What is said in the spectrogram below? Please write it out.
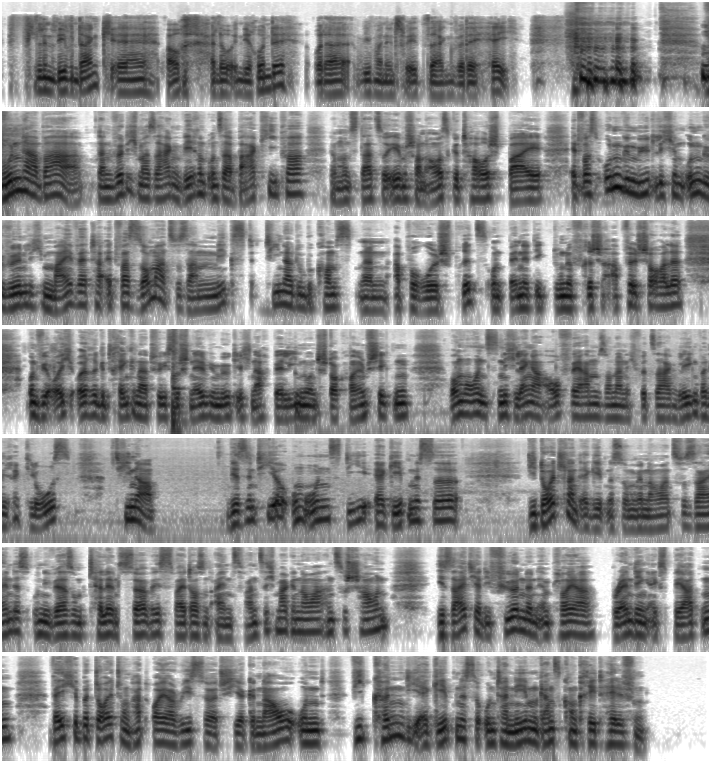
Vielen lieben Dank. Äh, auch Hallo in die Runde oder wie man in Schweden sagen würde, hey. Wunderbar. Dann würde ich mal sagen, während unser Barkeeper, wir haben uns dazu eben schon ausgetauscht, bei etwas ungemütlichem, ungewöhnlichem Maiwetter etwas Sommer zusammenmixt. Tina, du bekommst einen Aperol Spritz und Benedikt, du eine frische Apfelschorle. Und wir euch eure Getränke natürlich so schnell wie möglich nach Berlin und Stockholm schicken, wollen wir uns nicht länger aufwärmen, sondern ich würde sagen, legen wir direkt los. Tina, wir sind hier, um uns die Ergebnisse die Deutschland-Ergebnisse, um genauer zu sein, des Universum Talent Surveys 2021 mal genauer anzuschauen. Ihr seid ja die führenden Employer Branding Experten. Welche Bedeutung hat euer Research hier genau und wie können die Ergebnisse Unternehmen ganz konkret helfen?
